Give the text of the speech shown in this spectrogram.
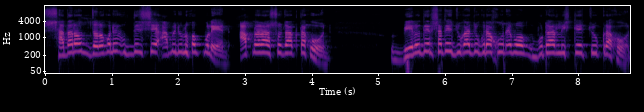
সাধারণ জনগণের উদ্দেশ্যে আমিনুল হক বলেন, আপনারা সজাগ থাকুন, বিএলওদের সাথে যোগাযোগ রাখুন এবং ভোটার লিস্টে চুক রাখুন।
